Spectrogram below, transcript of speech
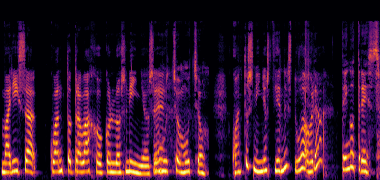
Marisa, cuánto trabajo con los niños, ¿eh? Mucho, mucho. ¿Cuántos niños tienes tú ahora? Tengo tres.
